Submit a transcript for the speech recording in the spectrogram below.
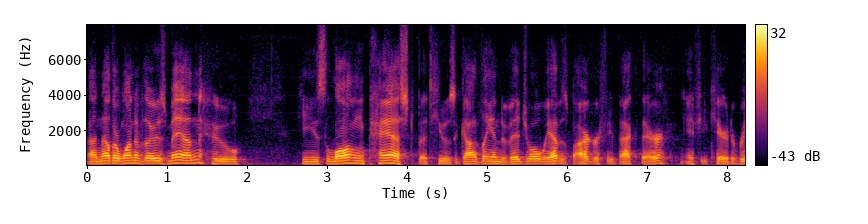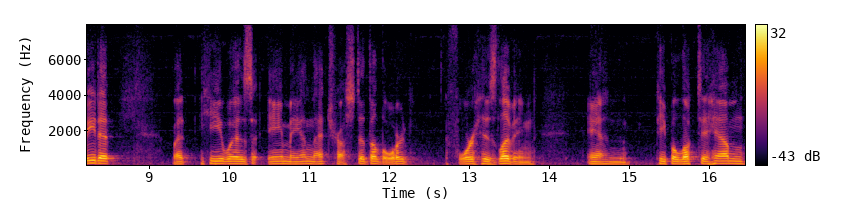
another one of those men who he's long passed, but he was a godly individual. We have his biography back there if you care to read it. But he was a man that trusted the Lord for his living and people look to him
